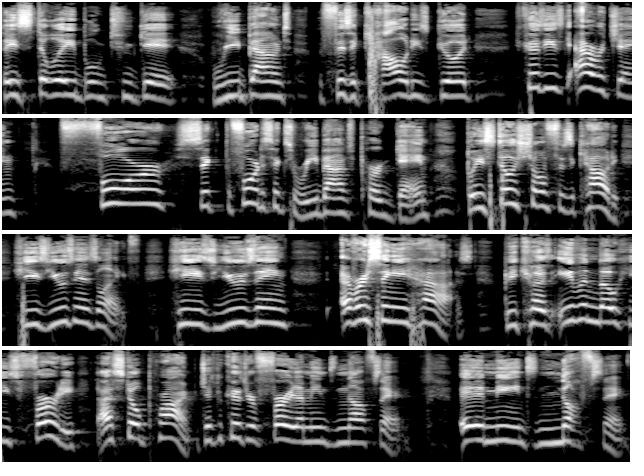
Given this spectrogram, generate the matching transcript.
that he's still able to get rebounds, physicality's good because he's averaging four six four to six rebounds per game, but he's still showing physicality. He's using his length. He's using everything he has. Because even though he's 30, that's still prime. Just because you're 30, that means nothing. It means nothing.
